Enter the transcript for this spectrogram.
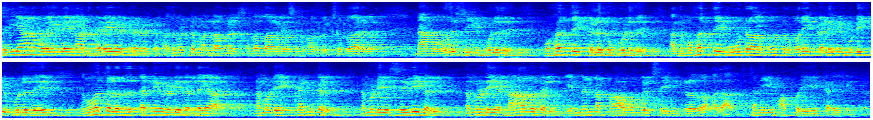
சரியான முறையிலே நான் நிறைவேற்ற வேண்டும். அது மட்டும் அல்லாமல் சல்லா அலிஸ்லாம் அவர்கள் சொல்வார்கள் நாம் உது செய்யும் பொழுது முகத்தை கழுகும் பொழுது அந்த முகத்தை மூன்றாவது மூன்று முறை கழுகி முடிக்கும் பொழுது அந்த முகத்திலிருந்து தண்ணீர் வடியுது இல்லையா நம்முடைய கண்கள் நம்முடைய செவிகள் நம்மளுடைய நாவுகள் என்னென்ன பாவங்கள் செய்கின்றதோ அது அத்தனையும் அப்படியே கரைகின்றது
